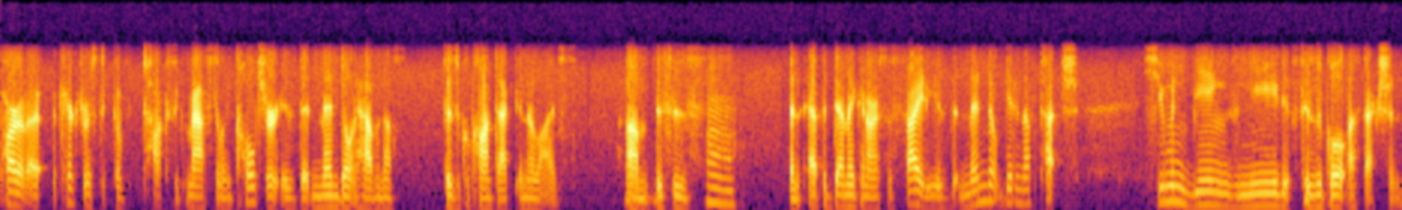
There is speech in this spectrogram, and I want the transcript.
part of a, a characteristic of toxic masculine culture is that men don't have enough physical contact in their lives. Um, this is mm. an epidemic in our society is that men don't get enough touch. Human beings need physical affection,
